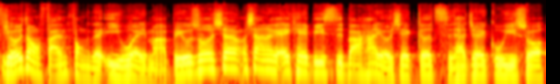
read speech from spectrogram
有一种反讽的意味嘛。比如说像像那个 AKB 四八他有一些歌词，他就会故意说：“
